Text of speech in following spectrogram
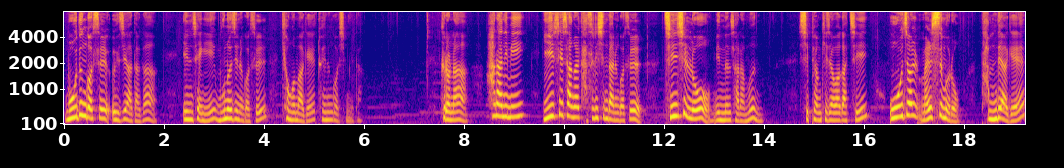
모든 것을 의지하다가 인생이 무너지는 것을 경험하게 되는 것입니다. 그러나 하나님이 이 세상을 다스리신다는 것을 진실로 믿는 사람은 시편 기자와 같이 5절 말씀으로 담대하게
